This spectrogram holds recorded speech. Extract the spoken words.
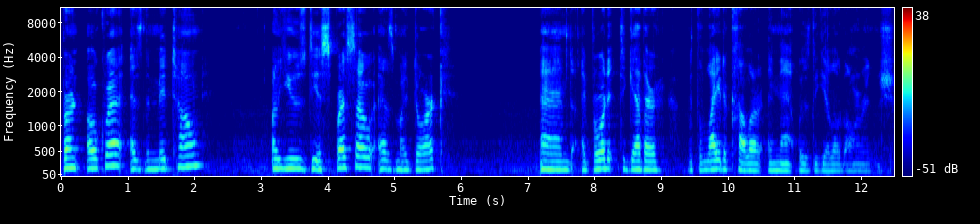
Burnt ochre as the mid-tone I'll use the espresso as my dark and I brought it together with the lighter color and that was the yellowed orange.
